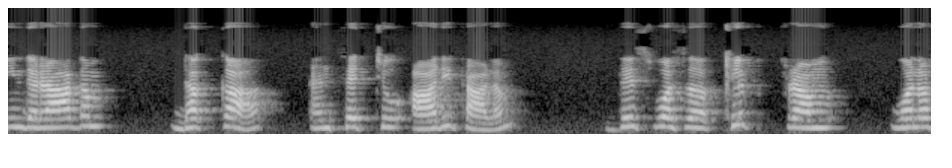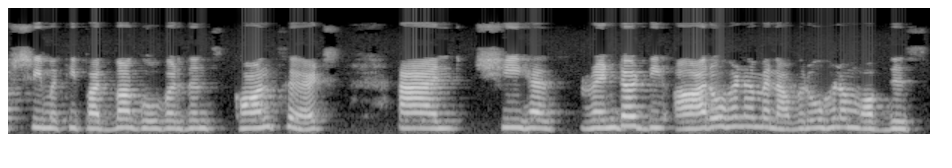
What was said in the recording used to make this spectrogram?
in the Ragam Takka and set to Aditalam. This was a clip from one of Srimati Padma Govardhan's concerts and she has rendered the Arohanam and Avarohanam of this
